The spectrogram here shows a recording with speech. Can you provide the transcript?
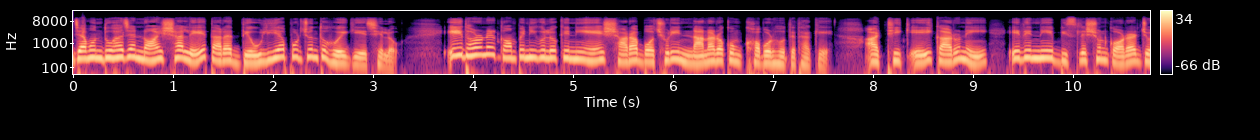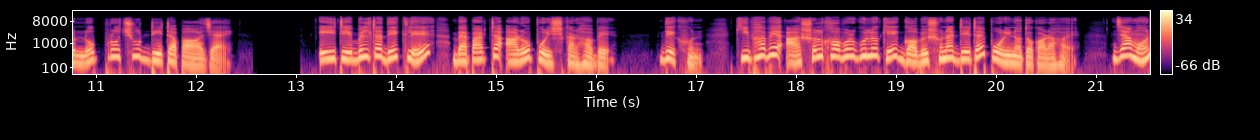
যেমন দু হাজার নয় সালে তারা দেউলিয়া পর্যন্ত হয়ে গিয়েছিল। এই ধরনের কোম্পানিগুলোকে নিয়ে সারা বছরই নানা রকম খবর হতে থাকে। আর ঠিক এই কারণেই এদের নিয়ে বিশ্লেষণ করার জন্য প্রচুর ডেটা পাওয়া যায়। এই টেবিলটা দেখলে ব্যাপারটা আরও পরিষ্কার হবে। দেখুন, কীভাবে আসল খবরগুলোকে গবেষণার ডেটায় পরিণত করা হয়। যেমন,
